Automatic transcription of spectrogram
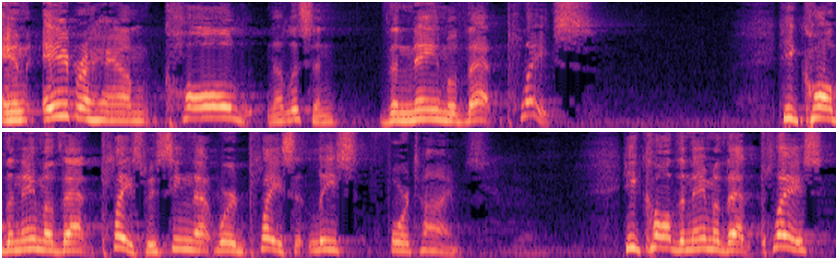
And Abraham called, now listen, the name of that place. He called the name of that place. We've seen that word place at least four times. He called the name of that place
